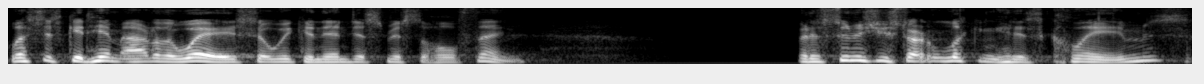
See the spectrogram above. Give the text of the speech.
Let's just get him out of the way so we can then dismiss the whole thing. But as soon as you start looking at his claims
